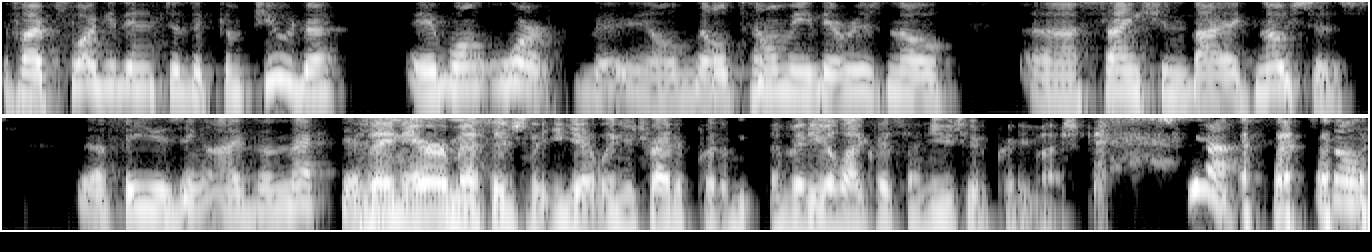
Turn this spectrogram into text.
If I plug it into the computer, it won't work. They, you know, they'll tell me there is no uh, sanctioned diagnosis uh, for using ivermectin. Same error message that you get when you try to put a, a video like this on YouTube, pretty much. yeah. So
